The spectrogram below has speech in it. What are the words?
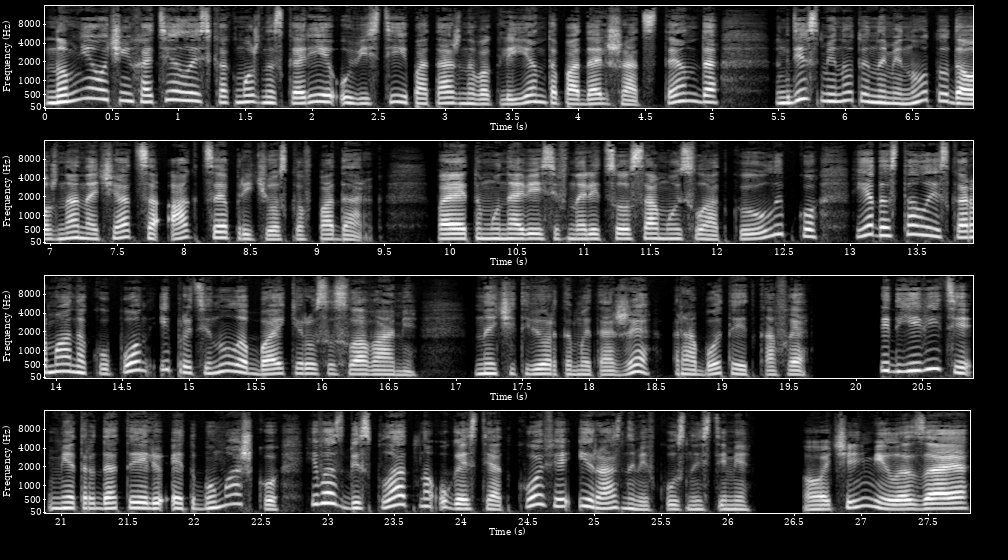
Но мне очень хотелось как можно скорее увести эпатажного клиента подальше от стенда, где с минуты на минуту должна начаться акция «Прическа в подарок». Поэтому, навесив на лицо самую сладкую улыбку, я достала из кармана купон и протянула байкеру со словами «На четвертом этаже работает кафе. Предъявите метрдотелю эту бумажку, и вас бесплатно угостят кофе и разными вкусностями». «Очень мило, Зая,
